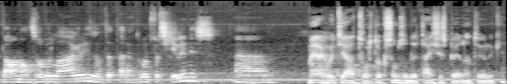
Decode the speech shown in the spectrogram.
het allemaal zoveel lager is of dat daar een groot verschil in is. Ehm, Maar ja, goed, ja, het wordt ook soms op details gespeeld natuurlijk. Hè.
